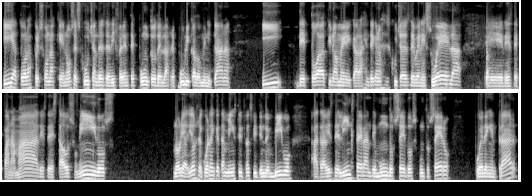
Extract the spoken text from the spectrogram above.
y a todas las personas que nos escuchan desde diferentes puntos de la República Dominicana y de toda Latinoamérica. La gente que nos escucha desde Venezuela, eh, desde Panamá, desde Estados Unidos. Gloria a Dios. Recuerden que también estoy transmitiendo en vivo a través del Instagram de Mundo C 2.0. Pueden entrar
